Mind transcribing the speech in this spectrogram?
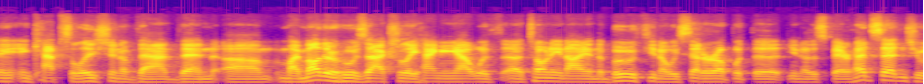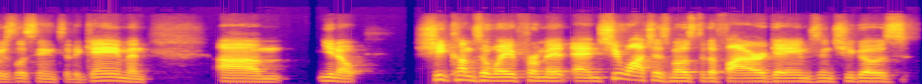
encapsulation of that than um, my mother, who was actually hanging out with uh, Tony and I in the booth. You know, we set her up with the you know the spare headset, and she was listening to the game, and um, you know, she comes away from it and she watches most of the Fire games, and she goes,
